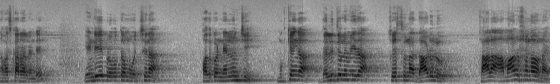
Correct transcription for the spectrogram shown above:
నమస్కారాలండి. ఎన్డీఏ ప్రభుత్వం వచ్చిన పదకొండు నెలల నుంచి ముఖ్యంగా దళితుల మీద చేస్తున్న దాడులు చాలా అమానుషంగా ఉన్నాయి.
